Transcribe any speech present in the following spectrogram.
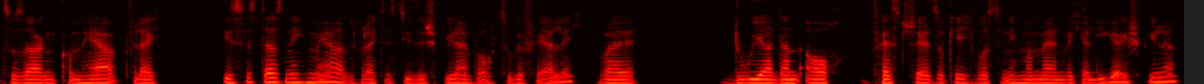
zu sagen, komm her, vielleicht ist es das nicht mehr, also vielleicht ist dieses Spiel einfach auch zu gefährlich, weil du ja dann auch feststellst, okay, ich wusste nicht mal mehr, in welcher Liga ich spiele?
